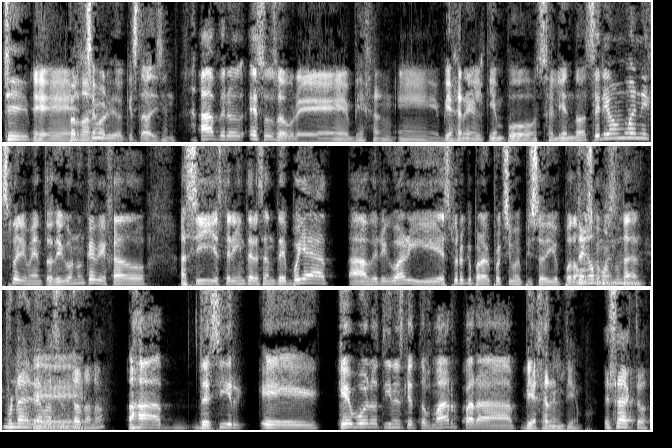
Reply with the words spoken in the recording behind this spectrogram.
Sí, Eh, perdón. se me olvidó que estaba diciendo. Ah, pero eso sobre viajar, eh, viajar en el tiempo saliendo. Sería un buen experimento. Digo, nunca he viajado así y estaría interesante. Voy a, a averiguar y espero que para el próximo episodio podamos Tengamos un- comentar. una idea más eh, sentada, ¿no? Ajá, decir eh, qué vuelo tienes que tomar para viajar en el tiempo. Exacto.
